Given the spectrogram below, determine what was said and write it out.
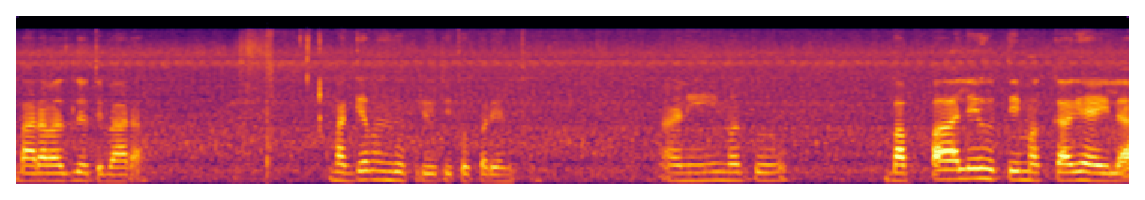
बारा वाजले होते बारा. भाग्या पण झोपली होती तोपर्यंत. आणि मग बाप्पा आले होते मक्का घ्यायला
